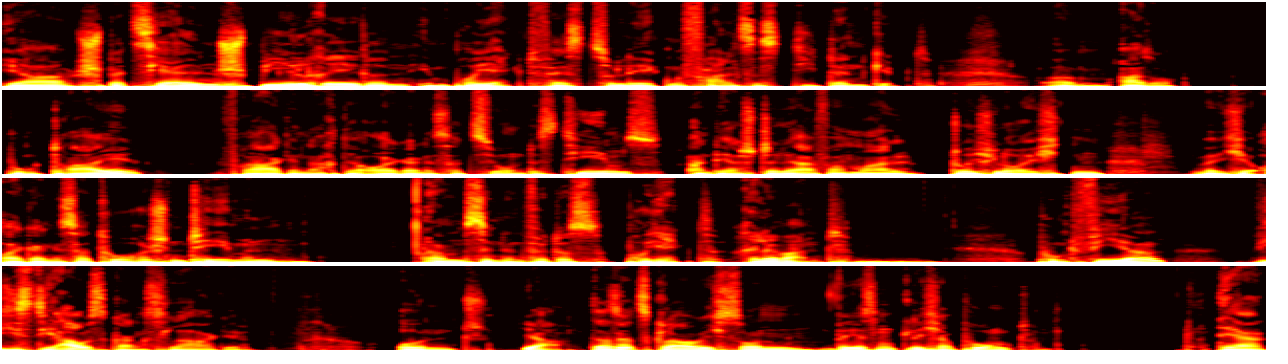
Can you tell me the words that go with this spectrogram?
ja, speziellen Spielregeln im Projekt festzulegen, falls es die denn gibt. Ähm, also Punkt 3, Frage nach der Organisation des Teams. An der Stelle einfach mal durchleuchten, welche organisatorischen Themen ähm, sind denn für das Projekt relevant. Punkt 4, wie ist die Ausgangslage? Und ja, das ist jetzt, glaube ich, so ein wesentlicher Punkt, der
